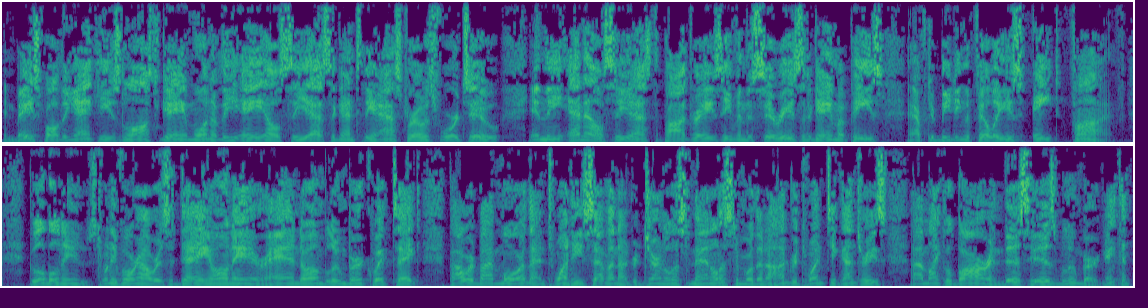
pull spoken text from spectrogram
In baseball, the Yankees lost game one of the ALCS against the Astros 4-2. In the NLCS, the Padres even the series at a game apiece after beating the Phillies 8-5. Global news 24 hours a day on air and on Bloomberg Quick Take, powered by more than 2,700 journalists and analysts in more than 120 countries. I'm Michael Barr and this is Bloomberg. Nathan.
